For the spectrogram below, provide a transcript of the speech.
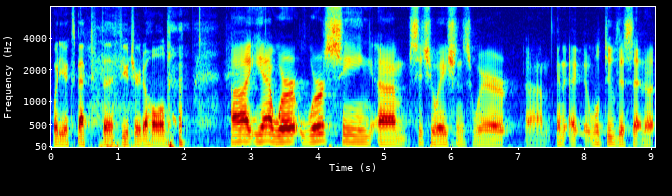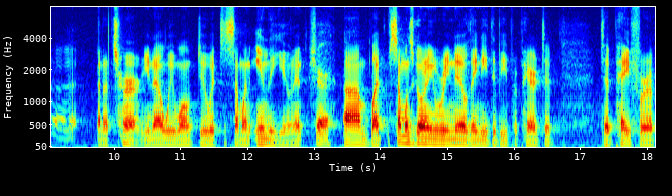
what do you expect the future to hold? Uh, yeah, we're we're seeing um, situations where, um, and uh, we'll do this at a at a turn. You know, we won't do it to someone in the unit. Sure. Um, but if someone's going to renew, they need to be prepared to to pay for a,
